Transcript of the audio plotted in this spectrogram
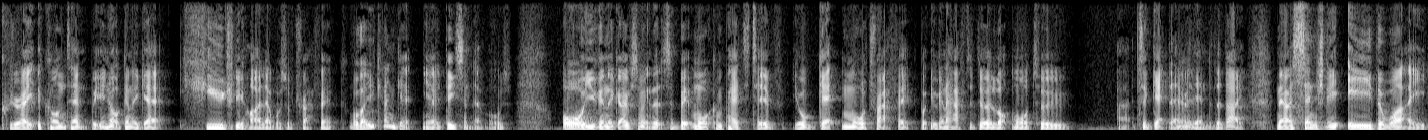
create the content, but you're not going to get hugely high levels of traffic, although you can get you know decent levels. Or you're going to go for something that's a bit more competitive. You'll get more traffic, but you're going to have to do a lot more to uh, to get there at the end of the day. Now, essentially, either way,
